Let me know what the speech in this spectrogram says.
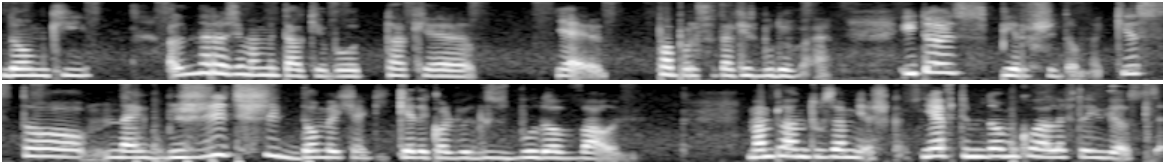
domki. Ale na razie mamy takie, bo takie, nie po prostu takie zbudowałem. I to jest pierwszy domek. Jest to najbrzydszy domek, jaki kiedykolwiek zbudowałem. Mam plan tu zamieszkać. Nie w tym domku, ale w tej wiosce.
